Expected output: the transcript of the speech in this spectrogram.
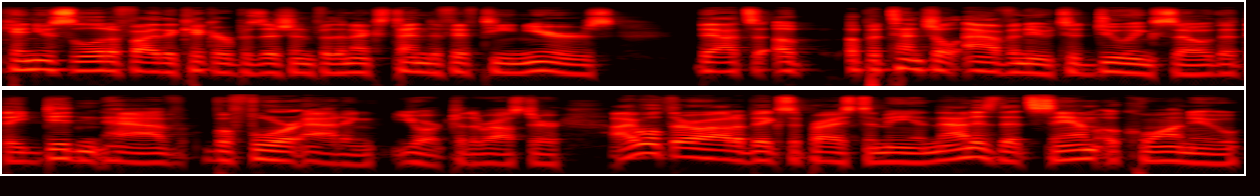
can you solidify the kicker position for the next 10 to 15 years? That's a, a potential avenue to doing so that they didn't have before adding York to the roster. I will throw out a big surprise to me, and that is that Sam Aquanu,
